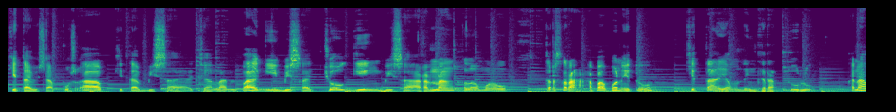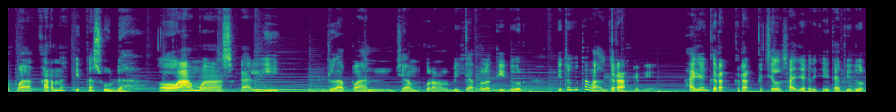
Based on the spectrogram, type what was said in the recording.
kita bisa push up, kita bisa jalan pagi, bisa jogging, bisa renang kalau mau. Terserah, apa pun itu, kita yang penting gerak dulu. Kenapa? Karena kita sudah lama sekali 8 8 jam kurang lebih ya kalau tidur itu kita nggak gerak gitu ya hanya gerak-gerak kecil saja ketika kita tidur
